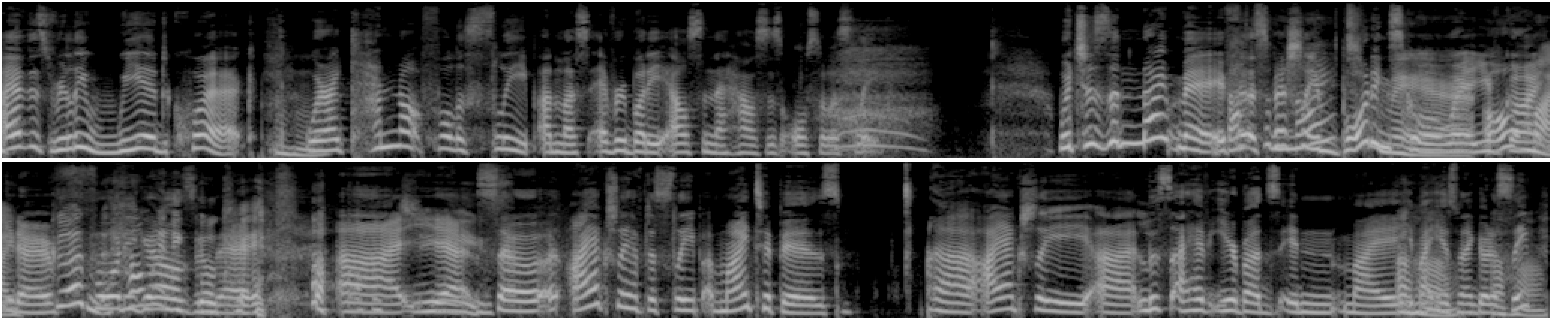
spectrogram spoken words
I have this really weird quirk Mm-hmm. where I cannot fall asleep unless everybody else in the house is also asleep. Which is a nightmare, if, That's a especially in boarding school where you've Oh got, you know, goodness. 40 How girls in okay. there. Uh, yeah, so I actually have to sleep. My tip is uh, I actually uh, listen. I have earbuds in my in my Uh-huh, ears when I go to sleep, uh-huh.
